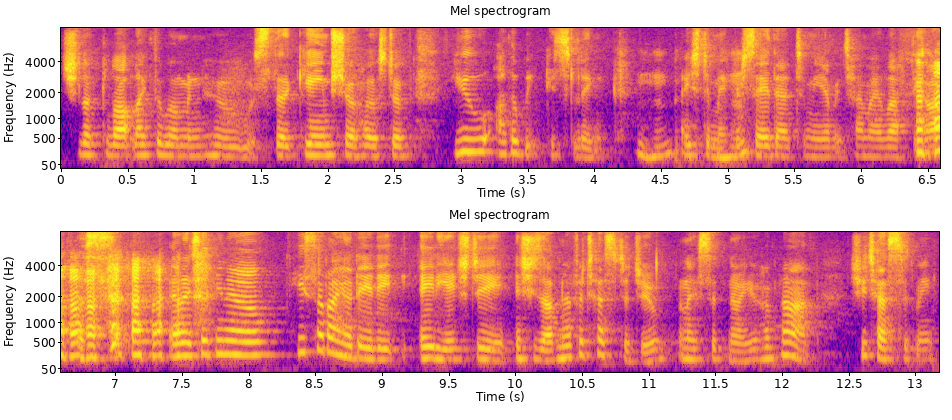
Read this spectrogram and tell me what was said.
She looked a lot like the woman who was the game show host of You Are the Weakest Link. Mm-hmm. I used to make her mm-hmm. say that to me every time I left the office. and I said, You know, he said I had ADHD. And she said, I've never tested you. And I said, No, you have not. She tested me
